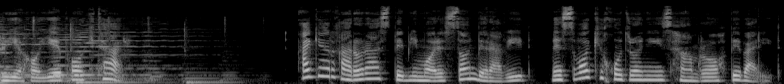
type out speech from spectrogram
ریه های پاکتر اگر قرار است به بیمارستان بروید مسواک خود را نیز همراه ببرید.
